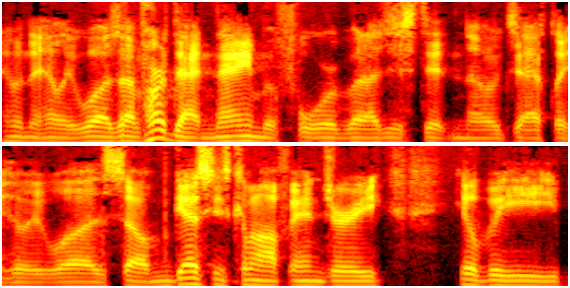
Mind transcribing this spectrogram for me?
who the hell he was. I've heard that name before, but I just didn't know exactly who he was. So I'm guessing he's coming off injury. He'll be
